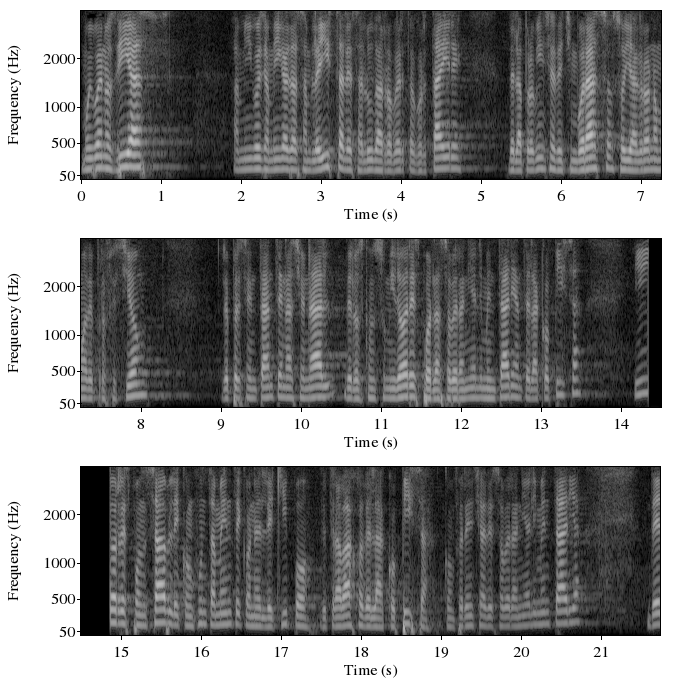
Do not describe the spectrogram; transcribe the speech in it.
Muy buenos días, amigos y amigas asambleístas. Les saluda Roberto Gortaire de la provincia de Chimborazo. Soy agrónomo de profesión, representante nacional de los consumidores por la soberanía alimentaria ante la COPISA y responsable conjuntamente con el equipo de trabajo de la COPISA, Conferencia de Soberanía Alimentaria, del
